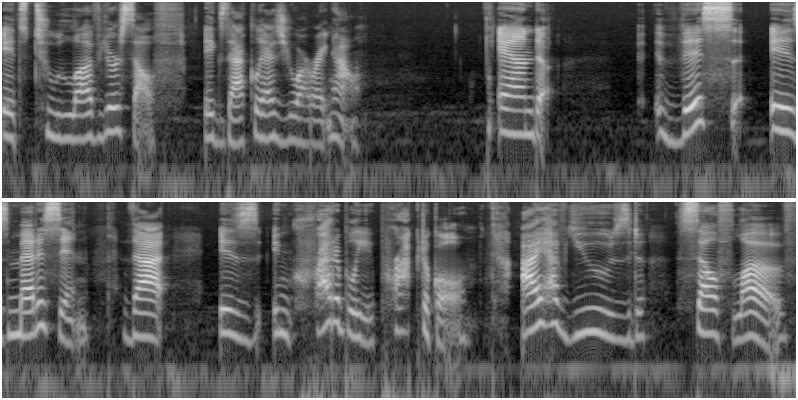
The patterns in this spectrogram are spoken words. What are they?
It's to love yourself exactly as you are right now. And this is medicine that is incredibly practical. I have used self love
